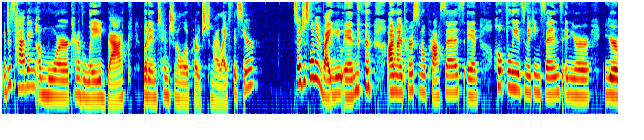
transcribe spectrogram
And just having a more kind of laid back but intentional approach to my life this year. So I just want to invite you in on my personal process and hopefully it's making sense and you're you're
